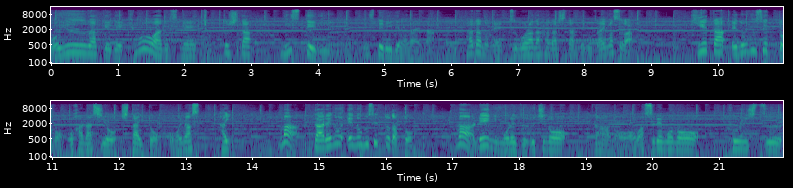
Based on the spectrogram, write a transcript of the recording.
というわけで今日はですね、ちょっとしたミステリー、ミステリーでもないな、うん、ただのね、ズボラな話なんでございますが、消えた絵の具セットのお話をしたいと思います。はい。まあ、誰の絵の具セットだと、まあ、例に漏れず、うちの、あの、忘れ物、紛失、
